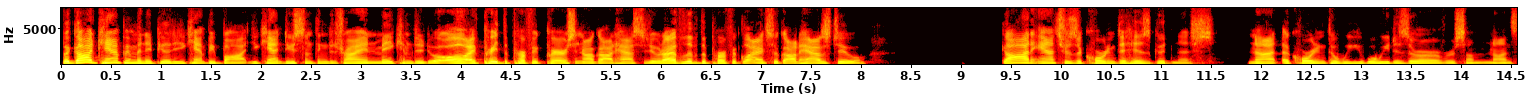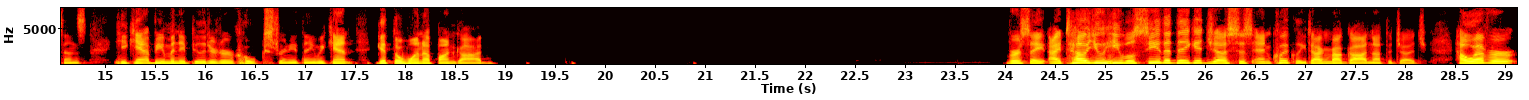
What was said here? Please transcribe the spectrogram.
But God can't be manipulated. You can't be bought. You can't do something to try and make him to do, oh, I've prayed the perfect prayer, so now God has to do it. I've lived the perfect life, so God has to. God answers according to his goodness, not according to we, what we deserve or some nonsense. He can't be manipulated or coaxed or anything. We can't get the one up on God. Verse 8, I tell you, he will see that they get justice and quickly. Talking about God, not the judge. However,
